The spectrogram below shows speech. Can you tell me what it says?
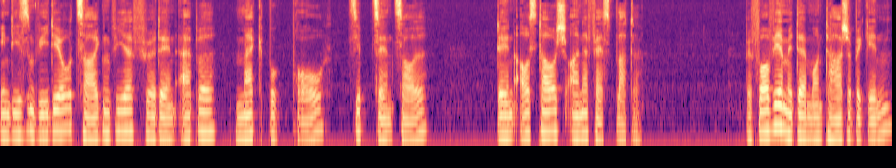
In diesem Video zeigen wir für den Apple MacBook Pro 17 Zoll den Austausch einer Festplatte. Bevor wir mit der Montage beginnen,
